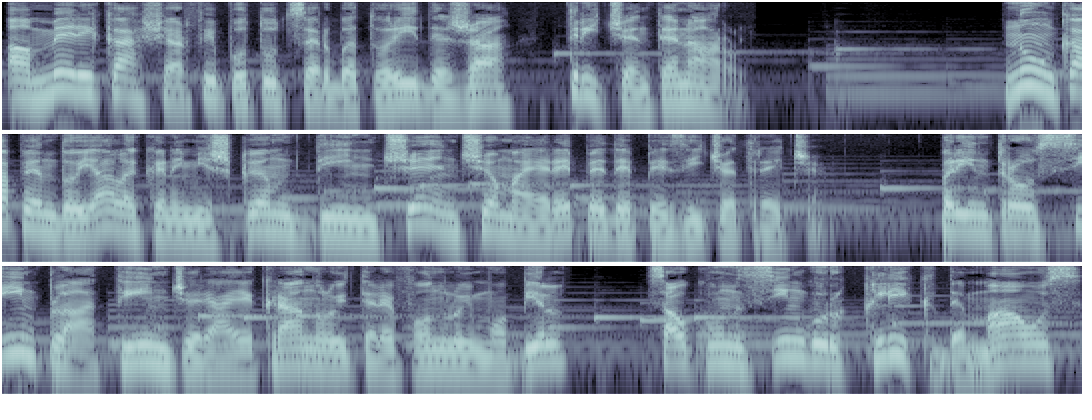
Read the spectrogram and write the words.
America și-ar fi putut sărbători deja tricentenarul. Nu încape îndoială că ne mișcăm din ce în ce mai repede pe zi ce trece – printr-o simplă atingere a ecranului telefonului mobil sau cu un singur click de mouse,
